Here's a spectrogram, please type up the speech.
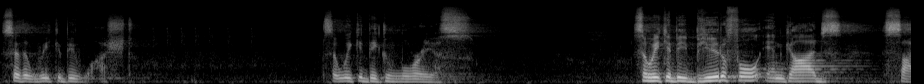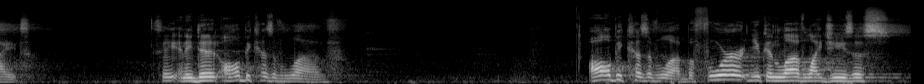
so that we could be washed, so we could be glorious, so we could be beautiful in God's sight. See, and he did it all because of love. All because of love. Before you can love like Jesus,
